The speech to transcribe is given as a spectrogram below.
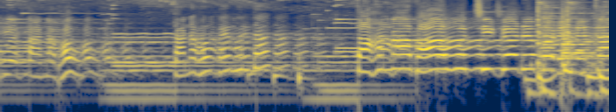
आहे ताना भाऊ. ताना भाऊ काय म्हणतात? ताना भाऊची गडबड नका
